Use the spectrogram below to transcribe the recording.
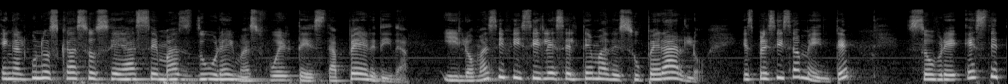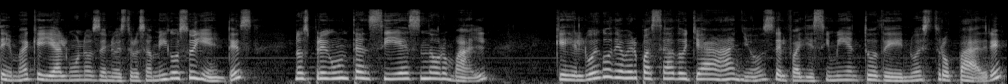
en algunos casos se hace más dura y más fuerte esta pérdida. Y lo más difícil es el tema de superarlo. Es precisamente sobre este tema que ya algunos de nuestros amigos oyentes nos preguntan si es normal que luego de haber pasado ya años del fallecimiento de nuestro padre,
